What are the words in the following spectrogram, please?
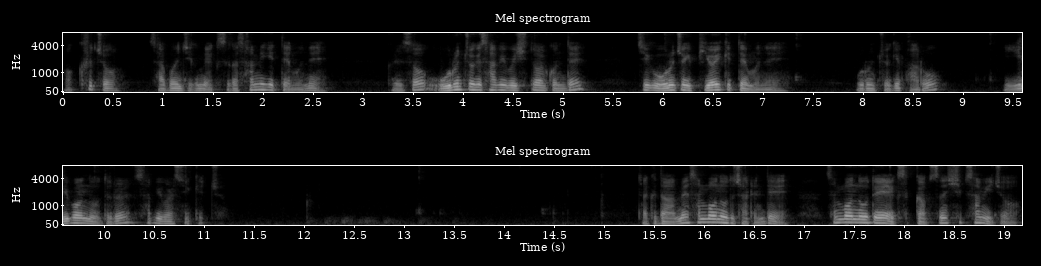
어, 크죠. 4번 지금 x가 3이기 때문에 그래서 오른쪽에 삽입을 시도할 건데 지금 오른쪽이 비어 있기 때문에 오른쪽에 바로 이 1번 노드를 삽입할 수 있겠죠. 자, 그 다음에 3번 노드 차례인데 3번 노드의 x값은 13이죠.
